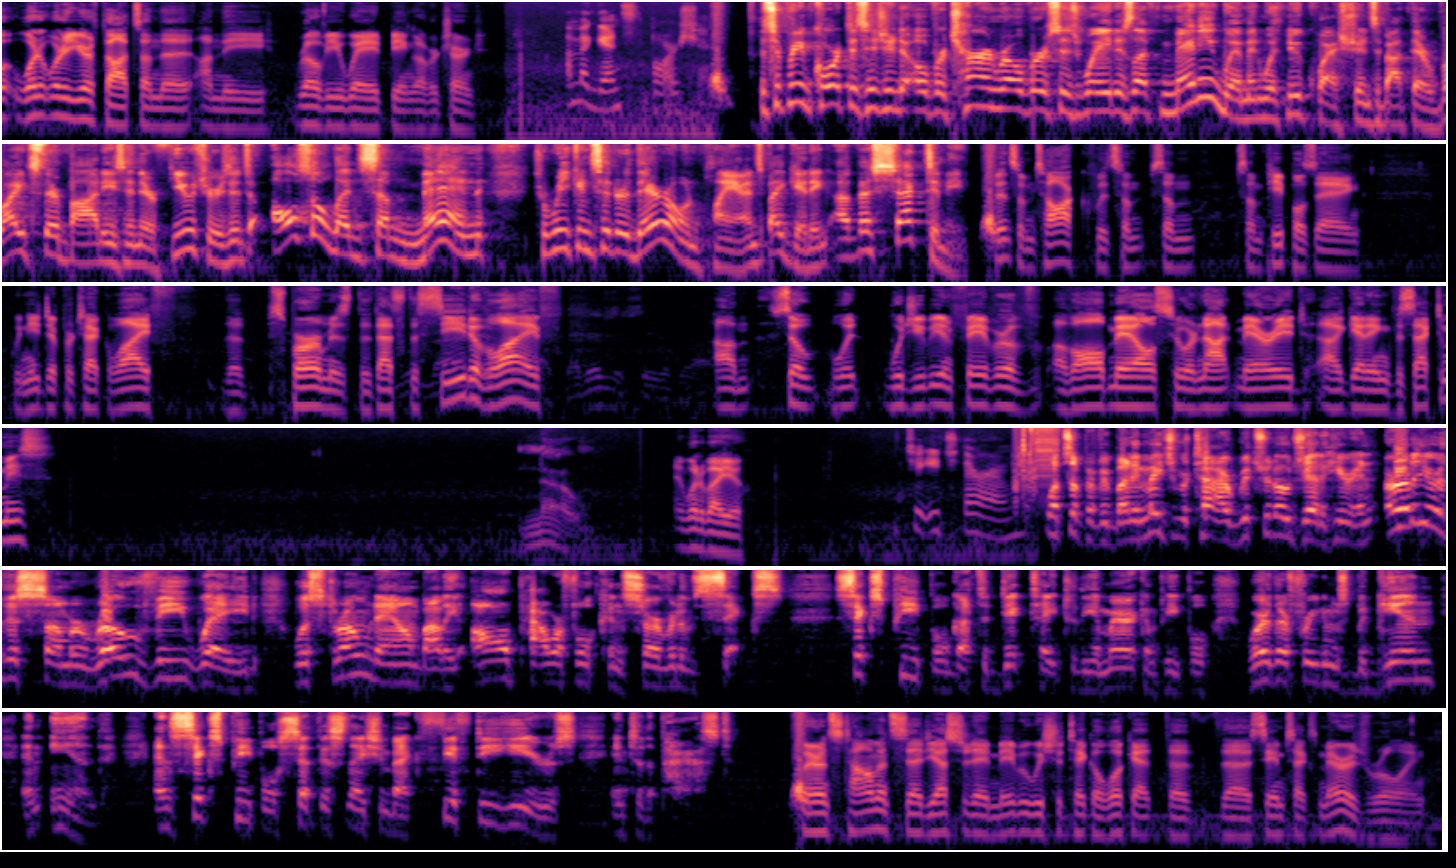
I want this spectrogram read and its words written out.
What, what what are your thoughts on the on the Roe v. Wade being overturned? I'm against abortion. The Supreme Court decision to overturn Roe versus Wade has left many women with new questions about their rights, their bodies, and their futures. It's also led some men to reconsider their own plans by getting a vasectomy. There's been some talk with some some some people saying we need to protect life. The sperm is the, that's the seed of life. Um, so would would you be in favor of, of all males who are not married uh, getting vasectomies? No. And what about you? To each their own. What's up, everybody? Major retired Richard Ojeda here, and earlier this summer, Roe v. Wade was thrown down by the all-powerful conservative six. Six people got to dictate to the American people where their freedoms begin and end, and six people set this nation back 50 years into the past. Clarence Thomas said yesterday maybe we should take a look at the, the same-sex marriage ruling.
